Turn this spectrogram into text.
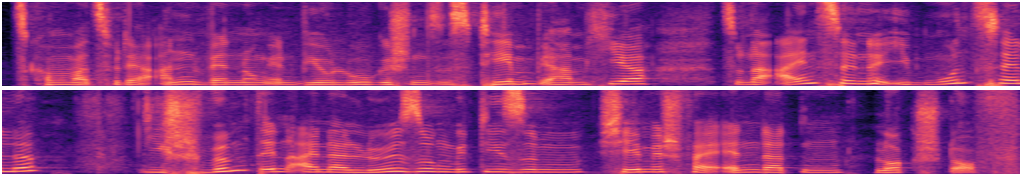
jetzt kommen wir mal zu der Anwendung in biologischen Systemen. Wir haben hier so eine einzelne Immunzelle, die schwimmt in einer Lösung mit diesem chemisch veränderten Lockstoff.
